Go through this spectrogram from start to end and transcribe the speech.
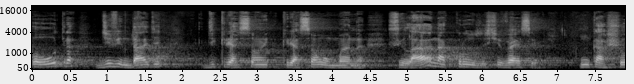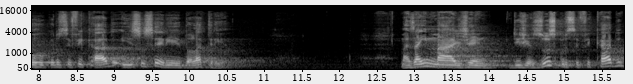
ou outra divindade de criação, criação humana. Se lá na cruz estivesse um cachorro crucificado, isso seria idolatria. Mas a imagem de Jesus crucificado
